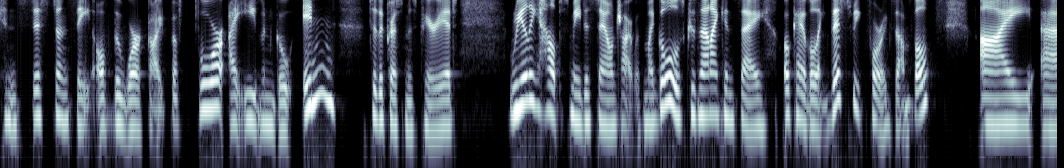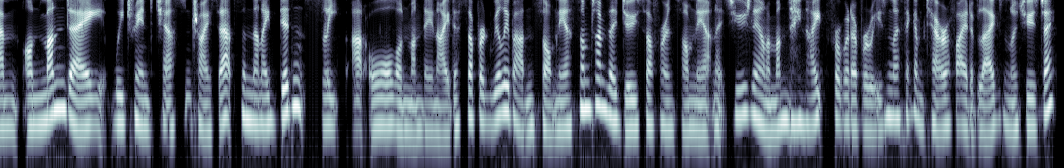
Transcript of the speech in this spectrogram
consistency of the workout before I even go in to the Christmas period really helps me to stay on track with my goals because then I can say, okay, well, like this week, for example, I um on Monday we trained chest and triceps, and then I didn't sleep at all on Monday night. I suffered really bad insomnia. Sometimes I do suffer insomnia, and it's usually on a Monday night for whatever reason. I think I'm terrified of legs on a Tuesday,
